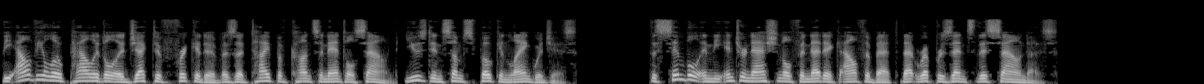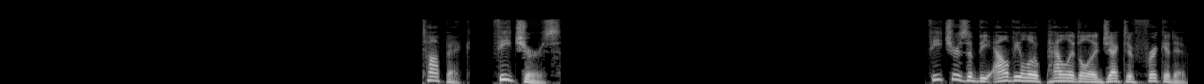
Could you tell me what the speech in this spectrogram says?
The alveolo-palatal ejective fricative is a type of consonantal sound, used in some spoken languages. The symbol in the International Phonetic Alphabet that represents this sound is Features Features of the alveolo-palatal ejective fricative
